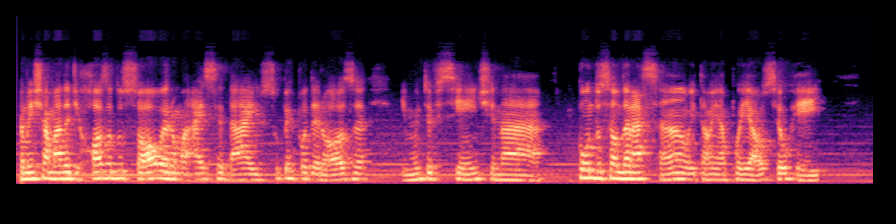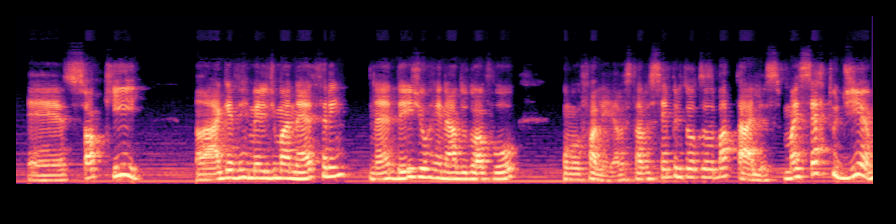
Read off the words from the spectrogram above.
também chamada de Rosa do Sol, era uma Aes Sedai super poderosa e muito eficiente na condução da nação e tal, em apoiar o seu rei. É, só que a Águia Vermelha de Manetheren, né, desde o reinado do avô, como eu falei, ela estava sempre em todas as batalhas. Mas certo dia,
